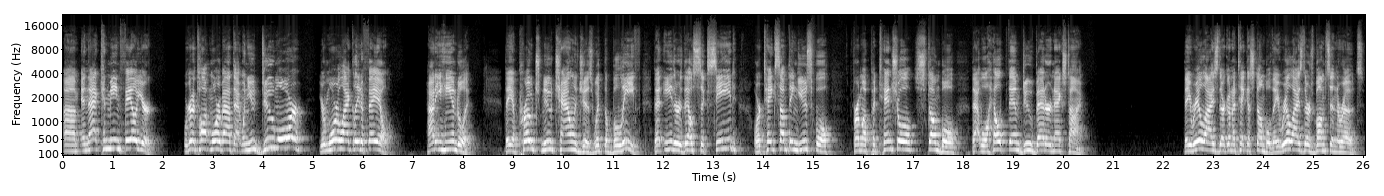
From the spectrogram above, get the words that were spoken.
Um, and that can mean failure. We're going to talk more about that. When you do more, you're more likely to fail. How do you handle it? They approach new challenges with the belief that either they'll succeed or take something useful from a potential stumble that will help them do better next time. They realize they're going to take a stumble. They realize there's bumps in the roads.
